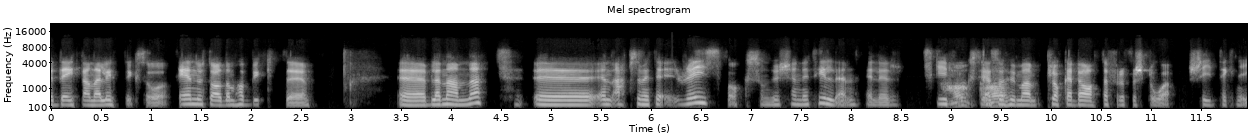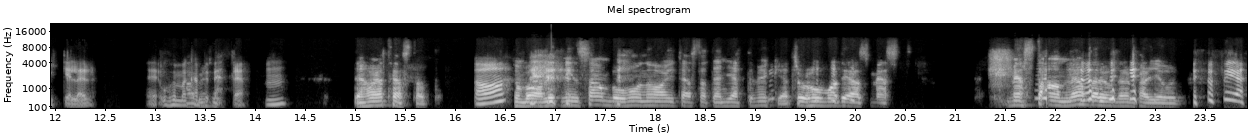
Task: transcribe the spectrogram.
är Data Analytics och en av dem har byggt eh, eh, bland annat eh, en app som heter Racefox om du känner till den eller Skifox, ja, alltså hur man plockar data för att förstå skidteknik eller eh, och hur man kan bli bättre. Mm. Det har jag testat. Ja. Som vanligt, min sambo hon har ju testat den jättemycket. Jag tror hon var deras mest, mesta användare under en period. Jag vet.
